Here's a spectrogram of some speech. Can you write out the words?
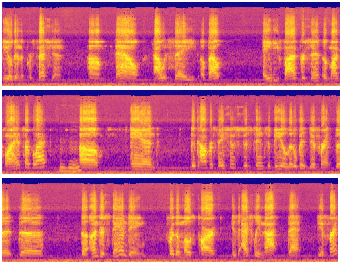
field in the profession um, now. I would say about 85% of my clients are black. Mm-hmm. Um, and the conversations just tend to be a little bit different. The the the understanding, for the most part, is actually not that different.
